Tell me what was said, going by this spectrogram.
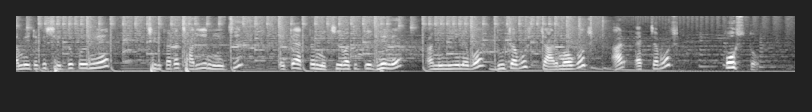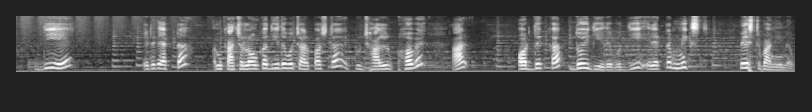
আমি এটাকে সেদ্ধ করে নিয়ে ছিলকাটা ছাড়িয়ে নিয়েছি। এটা একটা মিক্সির বাতিতে ঢেলে আমি নিয়ে নেব দু চামচ চার মগজ আর এক চামচ পোস্ত দিয়ে এটাকে একটা, আমি কাঁচা লঙ্কা দিয়ে দেবো চার পাঁচটা একটু ঝাল হবে, আর অর্ধেক কাপ দই দিয়ে দেবো, দিয়ে এর একটা মিক্সড পেস্ট বানিয়ে নেব।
